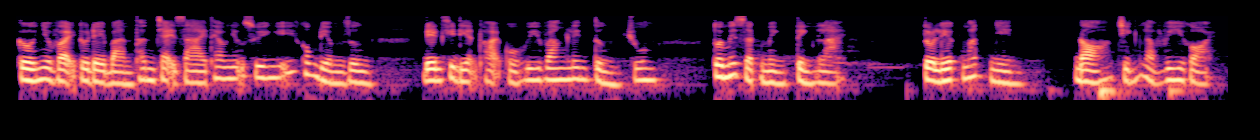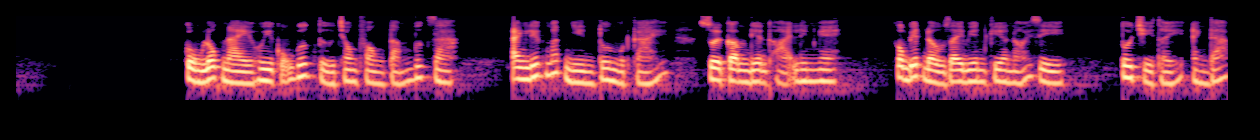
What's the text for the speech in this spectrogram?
Cứ như vậy tôi để bản thân chạy dài theo những suy nghĩ không điểm dừng. Đến khi điện thoại của Huy vang lên từng chuông, tôi mới giật mình tỉnh lại. Tôi liếc mắt nhìn, đó chính là Vi gọi. Cùng lúc này Huy cũng bước từ trong phòng tắm bước ra. Anh liếc mắt nhìn tôi một cái, rồi cầm điện thoại lên nghe. Không biết đầu dây bên kia nói gì, tôi chỉ thấy anh đáp.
